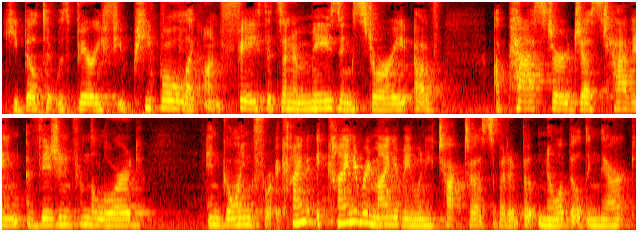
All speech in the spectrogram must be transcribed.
He built it with very few people, like on faith. It's an amazing story of a pastor just having a vision from the Lord and going for it. Kind of, it kind of reminded me when he talked to us about about Noah building the ark.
